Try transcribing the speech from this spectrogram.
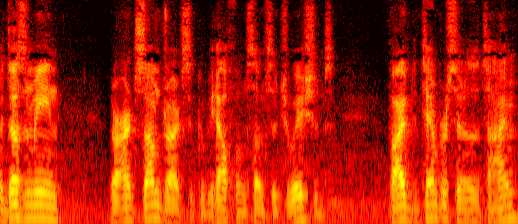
It doesn't mean there aren't some drugs that could be helpful in some situations. 5 to 10% of the time,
